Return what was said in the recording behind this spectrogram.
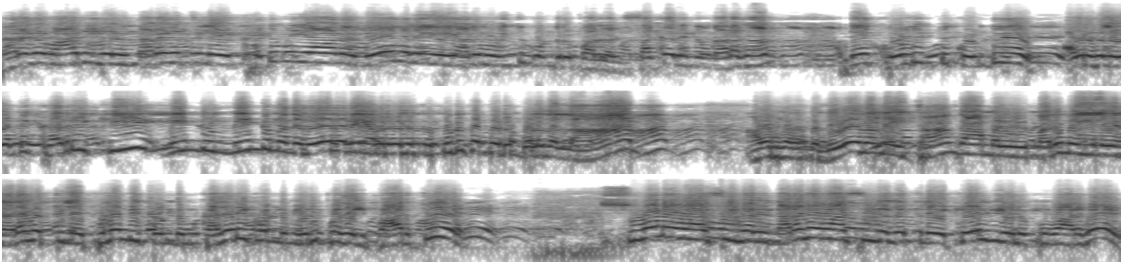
நரகவாதிகள் நரகத்திலே கடுமையான வேதனையை அனுபவித்துக் கொண்டிருப்பார்கள். சக்கர் என்னும் நரகம் அப்படியே கோடித்துக் கொண்டு அவர்களை வந்து கருக்கி மீண்டும் மீண்டும் அந்த வேதனை அவர்களுக்கு கொடுக்கப்படும் பொழுதெல்லாம் அவர்கள் அந்த வேதனை தாங்காமல் மறுமையிலே நரகத்திலே புலம்பிக் கொண்டும் கதறிக் கொண்டும் இருப்பதை பார்த்து சுவனவாசிகள் நரகவாசிகளிடத்திலே கேள்வி எழுப்புவார்கள்.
